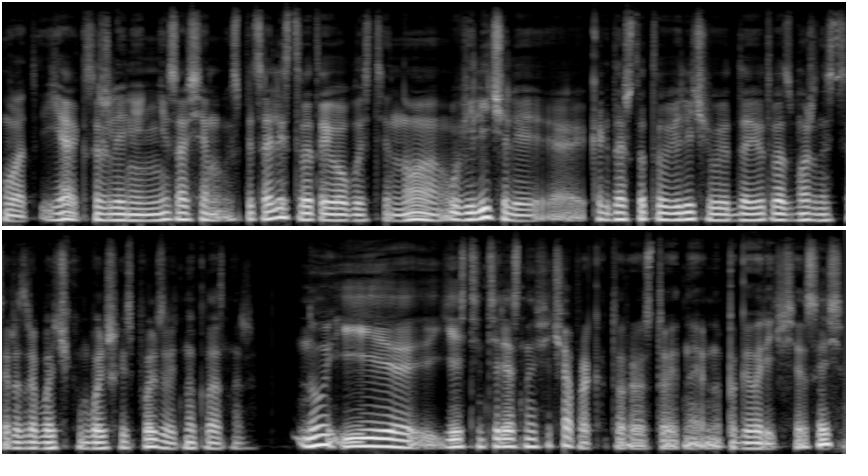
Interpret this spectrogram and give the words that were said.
Вот. Я, к сожалению, не совсем специалист в этой области, но увеличили. Э, когда что-то увеличивают, дают возможность разработчикам больше использовать. Ну, классно же. Ну и есть интересная фича, про которую стоит, наверное, поговорить в CSS.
